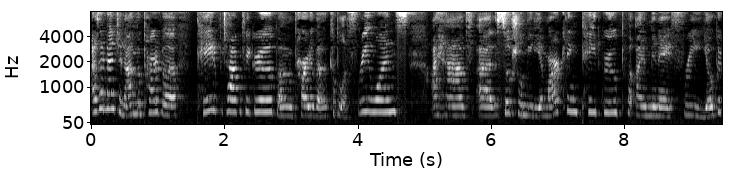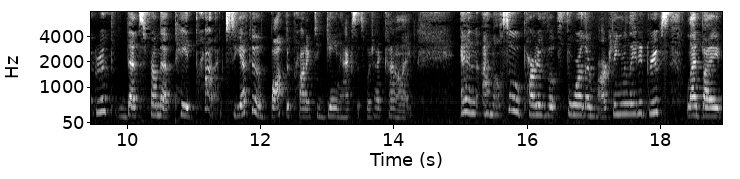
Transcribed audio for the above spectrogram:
as I mentioned, I'm a part of a paid photography group, I'm a part of a couple of free ones. I have uh, the social media marketing paid group. I'm in a free yoga group that's from a paid product. So you have to have bought the product to gain access, which I kind of like. And I'm also a part of four other marketing related groups led by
